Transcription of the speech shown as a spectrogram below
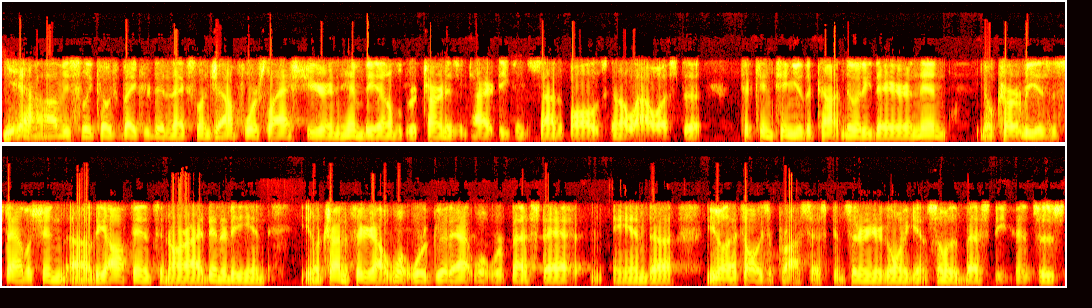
Yeah, obviously, Coach Baker did an excellent job for us last year, and him being able to return his entire defensive side of the ball is going to allow us to to continue the continuity there. And then, you know, Kirby is establishing uh, the offense and our identity, and you know, trying to figure out what we're good at, what we're best at, and uh, you know that's always a process. Considering you're going against some of the best defenses,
